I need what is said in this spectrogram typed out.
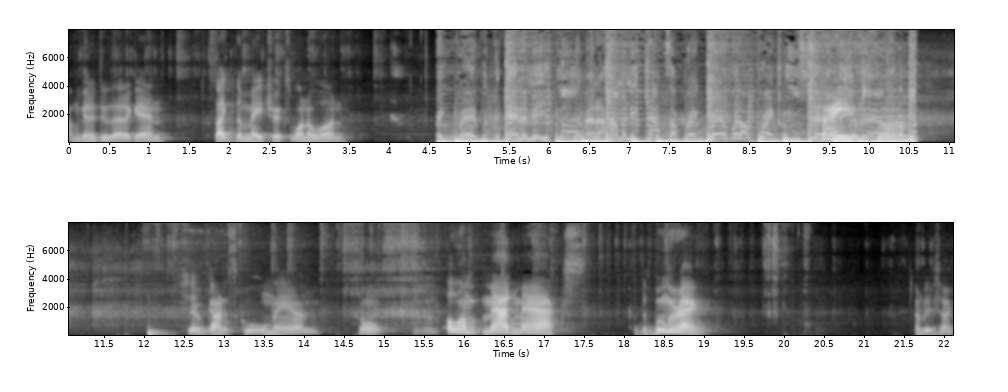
I'm gonna do that again. It's like the Matrix 101. Break bread with the enemy. No matter how many cats I break bread with, I break who you send Bam, son. Should have gone to school, man. Oh, oh, I'm Mad Max with the boomerang. I'm really sorry.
